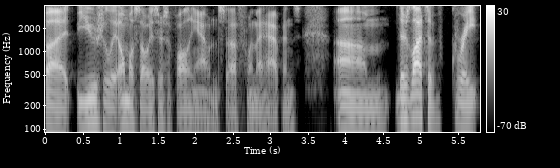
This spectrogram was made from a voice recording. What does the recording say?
but usually, almost always, there's a falling out and stuff when that happens. Um, there's lots of great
